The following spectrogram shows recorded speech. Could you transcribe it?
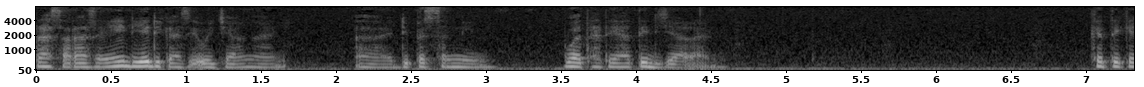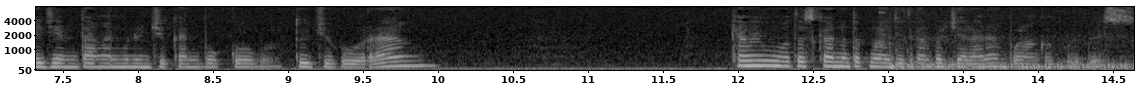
Rasa-rasanya dia dikasih ujangan, uh, dipesenin, buat hati-hati di jalan. Ketika jam tangan menunjukkan pukul 7 kurang, kami memutuskan untuk melanjutkan perjalanan pulang ke Kudus.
